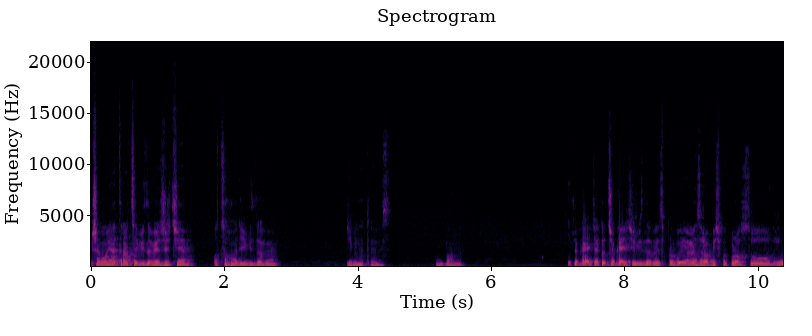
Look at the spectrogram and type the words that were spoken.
Czemu ja tracę widzowie życie? O co chodzi widzowie? Dziwne to jest. Bany. To czekajcie, to czekajcie widzowie. Spróbujemy zrobić po prostu, że...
